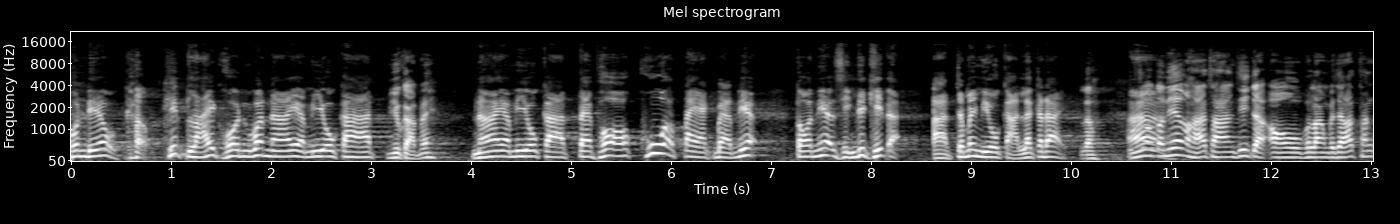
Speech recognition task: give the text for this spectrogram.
คนเดียวครับ คิดหลายคนว่านายอะมีโอกาส มีโอกาสไหมนายอะมีโอกาส แต่พอขั้วแตกแบบเนี้ยตอนเนี้ยสิ่งที่คิดอะอาจจะไม่มีโอกาสแล้วก็ได้ เหรออ่าก็ตอนนี้ก็หาทางที่จะเอาพลังประชารัฐทั้ง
